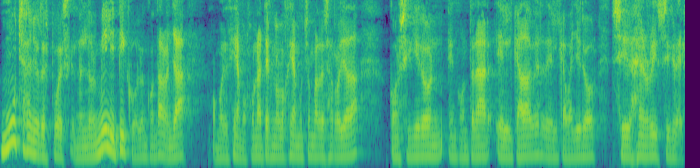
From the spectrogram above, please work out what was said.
muchos años después, en el 2000 y pico, lo encontraron ya, como decíamos, con una tecnología mucho más desarrollada, consiguieron encontrar el cadáver del caballero Sir Henry Seagrave.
